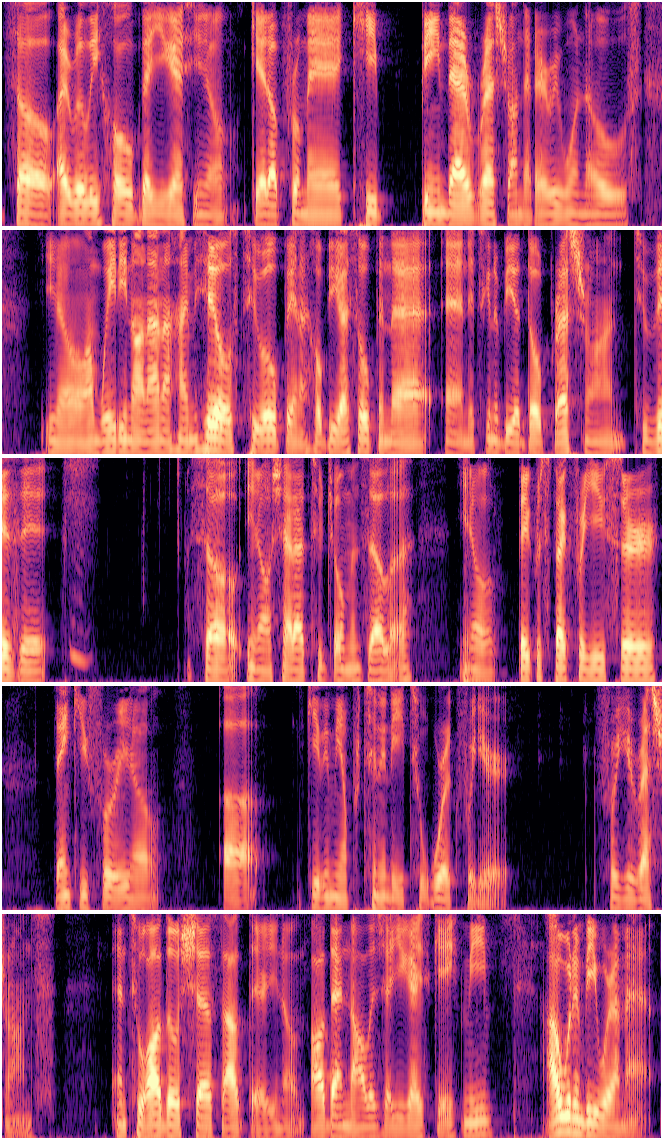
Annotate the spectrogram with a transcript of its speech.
So I really hope that you guys, you know, get up from it, keep being that restaurant that everyone knows. You know, I'm waiting on Anaheim Hills to open. I hope you guys open that, and it's gonna be a dope restaurant to visit. So, you know, shout out to Joe Manzella. You know, big respect for you, sir. Thank you for, you know, uh, giving me opportunity to work for your for your restaurants. And to all those chefs out there, you know, all that knowledge that you guys gave me, I wouldn't be where I'm at.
